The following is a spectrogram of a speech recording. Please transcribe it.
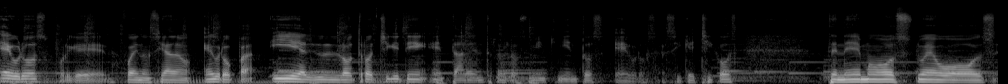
euros porque fue anunciado en Europa y el otro chiquitín está dentro de los 1500 euros. Así que chicos tenemos nuevos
